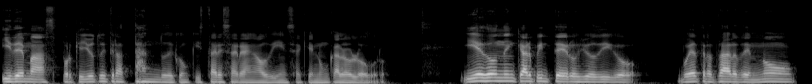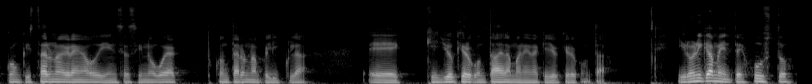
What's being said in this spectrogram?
y demás, porque yo estoy tratando de conquistar esa gran audiencia que nunca lo logro. Y es donde en Carpinteros yo digo, voy a tratar de no conquistar una gran audiencia, sino voy a contar una película eh, que yo quiero contar de la manera que yo quiero contar. Irónicamente, justo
